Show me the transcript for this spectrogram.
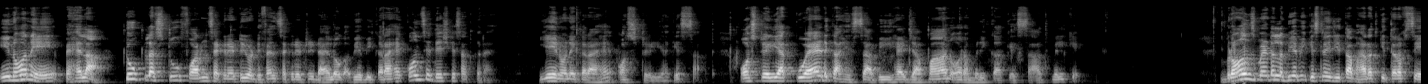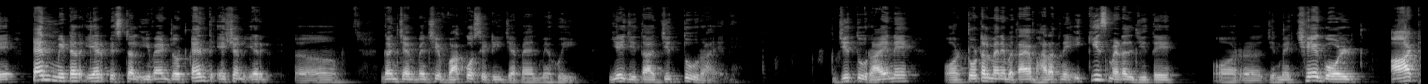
इन्होंने पहला two plus two foreign secretary और डिफेंस सेक्रेटरी डायलॉग अभी अभी करा है। कौन से देश के साथ करा है? ये इन्होंने करा है ऑस्ट्रेलिया के साथ। ऑस्ट्रेलिया क्वेड का हिस्सा भी है, जापान और अमेरिका के साथ मिलकर ब्रॉन्ज मेडल अभी अभी किसने जीता भारत की तरफ़ से? 10 मीटर एयर पिस्टल इवेंट, जो tenth Asian air gun championship Wako city, Japan में हुई। ये जीता जित्तू राय ने। जित्तू राय ने, और टोटल मैंने बताया, भारत ने 21 मेडल जीते, और जिनमें 6 गोल्ड, आठ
